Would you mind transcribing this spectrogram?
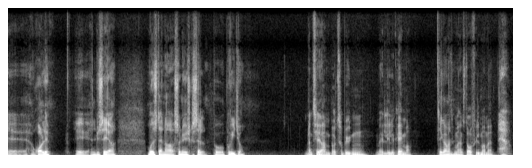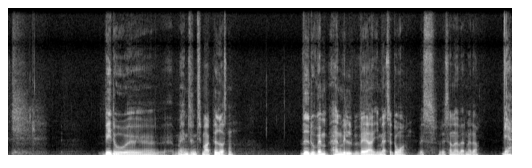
øh, rolle, øh, analyserer modstandere og Sønderjyske selv på, på video. Man ser ham på tribunen med et lille kamera, Det gør man. som han står og filmer med. Ja. Ved du, øh, med hensyn til Mark Pedersen, ved du, hvem han ville være i Matador, hvis, hvis han havde været med der? Ja,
